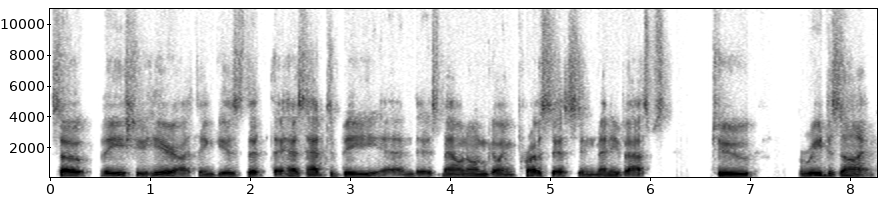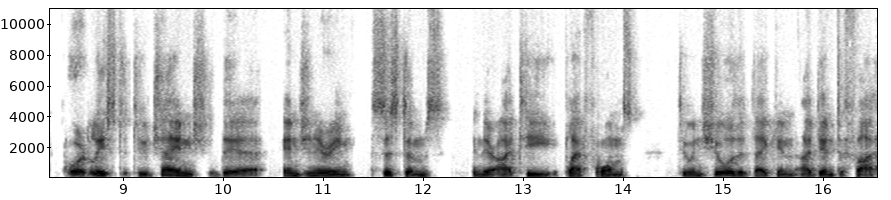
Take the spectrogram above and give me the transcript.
So the issue here, I think, is that there has had to be, and there's now an ongoing process in many VASPs to redesign, or at least to change their engineering systems in their IT platforms to ensure that they can identify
